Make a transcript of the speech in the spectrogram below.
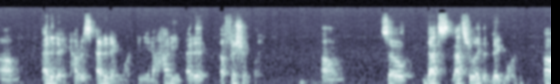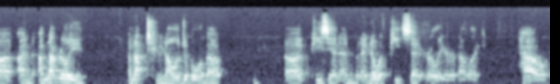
Um, editing how does editing work? And you know how do you edit efficiently? Um, so that's that's really the big one. Uh, I'm, I'm not really i'm not too knowledgeable about uh, pcnn but i know what pete said earlier about like how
